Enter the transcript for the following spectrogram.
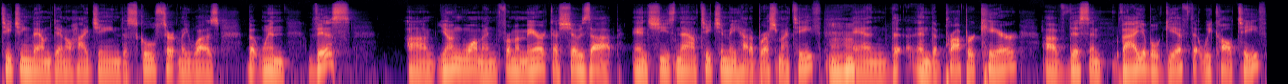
teaching them dental hygiene. The school certainly was. But when this um, young woman from America shows up and she's now teaching me how to brush my teeth and the and the proper care of this invaluable gift that we call teeth.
